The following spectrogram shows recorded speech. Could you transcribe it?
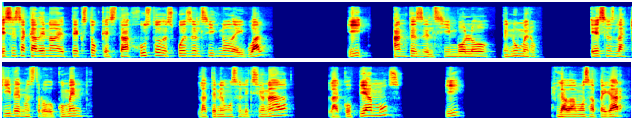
es esa cadena de texto que está justo después del signo de igual y antes del símbolo de número. Esa es la key de nuestro documento. La tenemos seleccionada, la copiamos y la vamos a pegar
